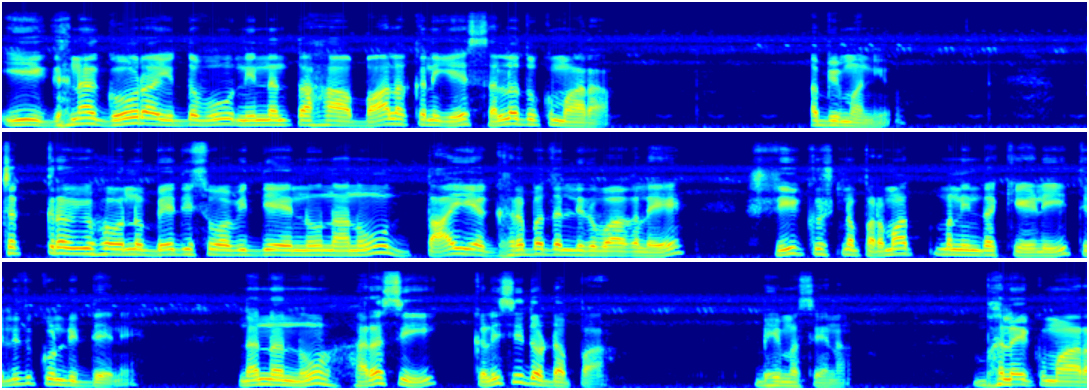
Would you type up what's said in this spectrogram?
ಈ ಘನಘೋರ ಯುದ್ಧವು ನಿನ್ನಂತಹ ಬಾಲಕನಿಗೆ ಸಲ್ಲದು ಕುಮಾರ. ಅಭಿಮನ್ಯು, ಚಕ್ರವ್ಯೂಹವನ್ನು ಭೇದಿಸುವ ವಿದ್ಯೆಯನ್ನು ನಾನು ತಾಯಿಯ ಗರ್ಭದಲ್ಲಿರುವಾಗಲೇ ಶ್ರೀಕೃಷ್ಣ ಪರಮಾತ್ಮನಿಂದ ಕೇಳಿ ತಿಳಿದುಕೊಂಡಿದ್ದೇನೆ. ನನ್ನನ್ನು ಹರಸಿ ಕಳಿಸಿ ದೊಡ್ಡಪ್ಪ. ಭೀಮಸೇನ, ಭಲೇ ಕುಮಾರ,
